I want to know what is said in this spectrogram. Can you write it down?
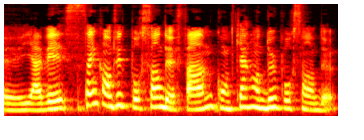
euh, il y avait 58% de femmes contre 42% d'hommes.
